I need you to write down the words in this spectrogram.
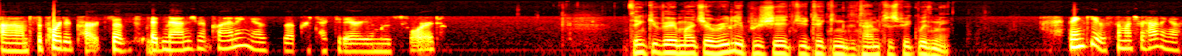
um, supported parts of ed management planning as the protected area moves forward. Thank you very much. I really appreciate you taking the time to speak with me. Thank you so much for having us.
